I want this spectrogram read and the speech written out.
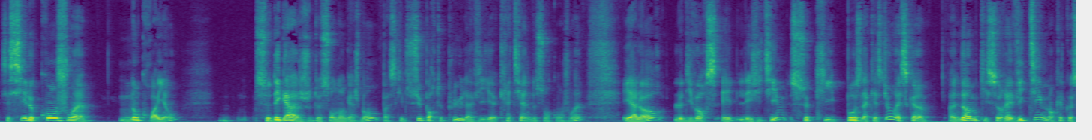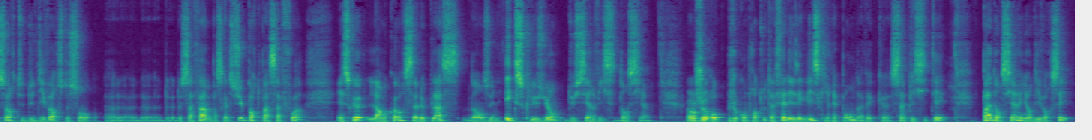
c'est si le conjoint non-croyant se dégage de son engagement parce qu'il supporte plus la vie chrétienne de son conjoint, et alors le divorce est légitime, ce qui pose la question, est-ce qu'un un homme qui serait victime en quelque sorte du divorce de, son, euh, de, sa femme parce qu'elle supporte pas sa foi, est-ce que là encore ça le place dans une exclusion du service d'anciens Alors je, je comprends tout à fait les églises qui répondent avec euh, simplicité, pas d'anciens ayant divorcé,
